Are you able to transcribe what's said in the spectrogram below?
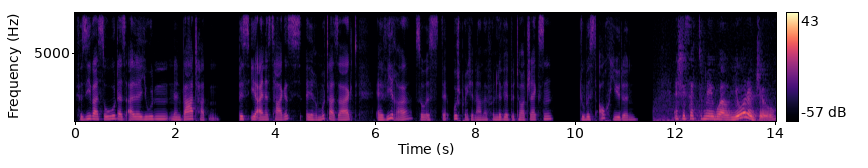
für sie war es so, dass alle Juden einen Bart hatten. Bis ihr eines Tages ihre Mutter sagt, Elvira, so ist der ursprüngliche Name von Livia Bitor Jackson, du bist auch Jüdin. And she said to me, well, you're a Jew.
